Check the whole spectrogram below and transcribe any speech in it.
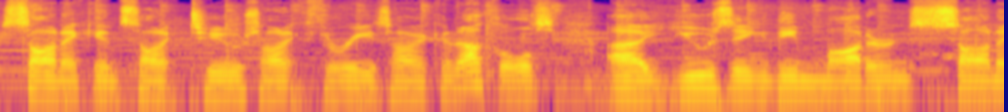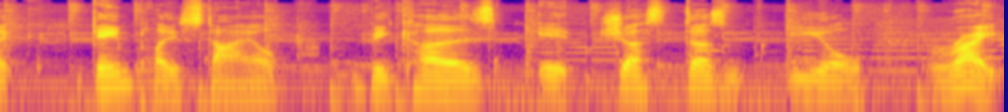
Sonic and Sonic 2, Sonic 3, Sonic and Knuckles uh, using the modern Sonic gameplay style because it just doesn't feel right,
